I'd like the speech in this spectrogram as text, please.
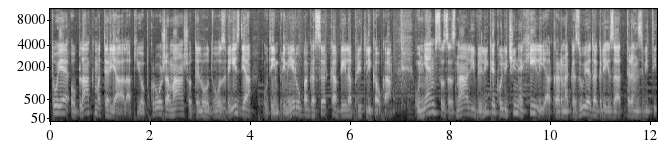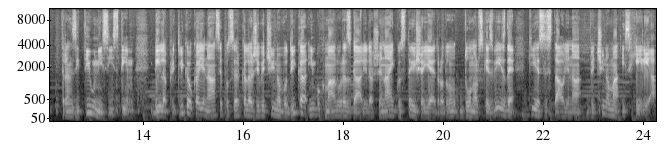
To je oblak materijala, ki obkroža manjšo telo dvozvezdja, v tem primeru pa ga srka bela pritlikavka. V njem so zaznali velike količine helija, kar nakazuje, da gre za tranzitivni sistem. Bela pritlikavka je nase posrkala že večino vodika in bo kmalo razgalila še najgostejše jedro donorske zvezde, ki je sestavljena večinoma iz helija.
